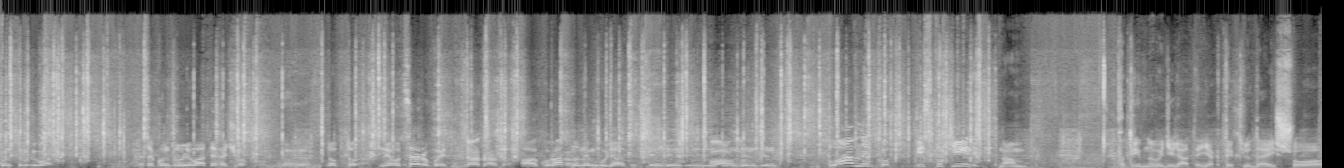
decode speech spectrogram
контролювати. Це контролювати гачок. Тобто не оце робити, а акуратно ним гуляти. Дин-дин-дин-дин-дин-дин. Плавненько і спокійненько. Нам потрібно виділяти як тих людей, що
